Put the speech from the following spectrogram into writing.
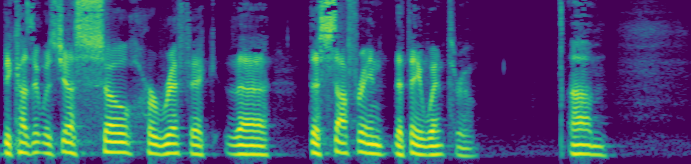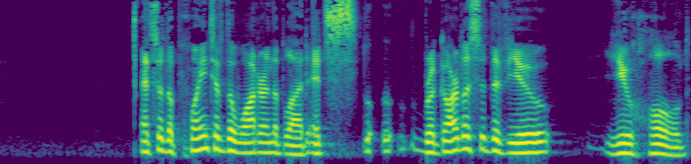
because it was just so horrific, the, the suffering that they went through. Um, and so the point of the water and the blood, it's regardless of the view you hold,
